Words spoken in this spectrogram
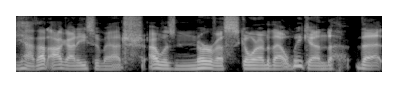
Yeah, that Aganisu match, I was nervous going into that weekend that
